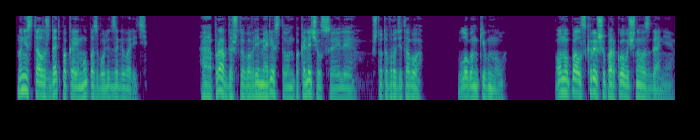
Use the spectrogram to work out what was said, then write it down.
но не стал ждать, пока ему позволят заговорить. «А правда, что во время ареста он покалечился или что-то вроде того?» Логан кивнул. Он упал с крыши парковочного здания.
